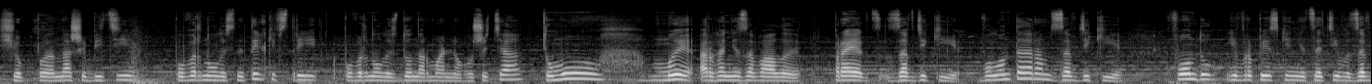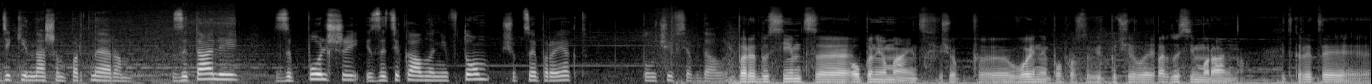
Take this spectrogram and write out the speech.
щоб е, наші бійці повернулись не тільки в стрій, а повернулись до нормального життя. Тому ми організували проект завдяки волонтерам, завдяки фонду Європейської ініціативи, завдяки нашим партнерам з Італії, з Польщі і зацікавлені в тому, щоб цей проект получився вдалим. Передусім, це open your mind, щоб е, воїни попросту відпочили передусім морально. Відкрити е,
